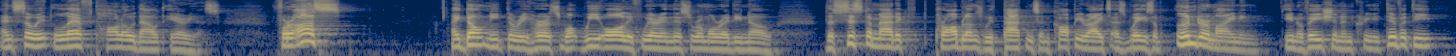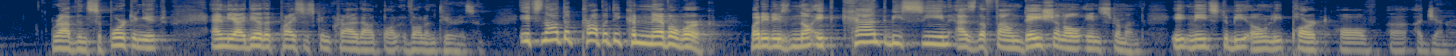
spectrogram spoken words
And so it left hollowed out areas. For us, I don't need to rehearse what we all, if we're in this room, already know the systematic problems with patents and copyrights as ways of undermining innovation and creativity rather than supporting it, and the idea that prices can crowd out volunteerism. It's not that property can never work, but it, is not, it can't be seen as the foundational instrument. It needs to be only part of uh, a general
